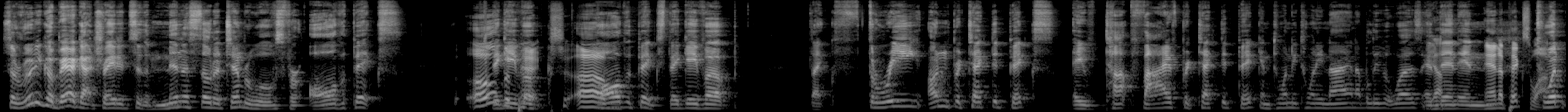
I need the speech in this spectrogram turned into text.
so Rudy Gobert got traded to the Minnesota Timberwolves for all the picks. Oh, They gave up all the picks. They gave up like three unprotected picks, a top five protected pick in 2029, I believe it was, and Yep. then in And a pick swap. twen-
